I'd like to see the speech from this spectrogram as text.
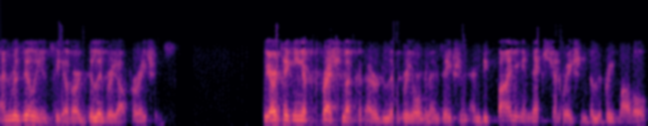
and resiliency of our delivery operations. We are taking a fresh look at our delivery organization and defining a next-generation delivery model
